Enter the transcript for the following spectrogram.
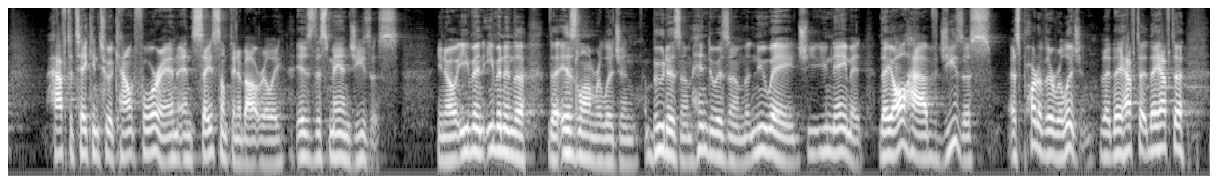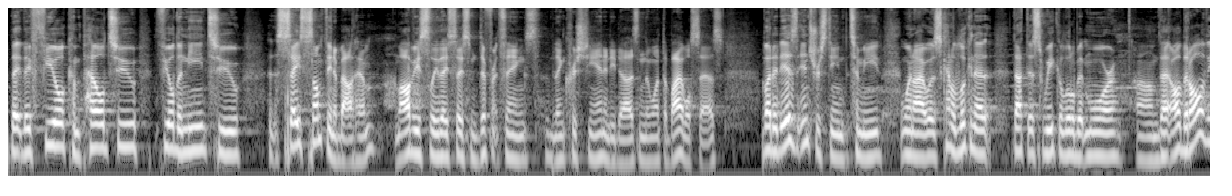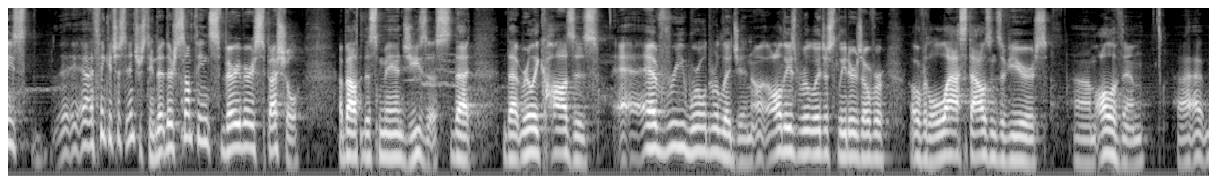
have to take into account for and, and say something about really is this man Jesus. You know, even, even in the, the Islam religion, Buddhism, Hinduism, the New Age, you, you name it, they all have Jesus as part of their religion. They have to, they, have to they, they feel compelled to, feel the need to say something about him. Obviously, they say some different things than Christianity does and than what the Bible says. But it is interesting to me when I was kind of looking at that this week a little bit more um, that, all, that all of these, I think it's just interesting that there's something very, very special about this man Jesus that, that really causes every world religion, all these religious leaders over, over the last thousands of years, um, all of them uh,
